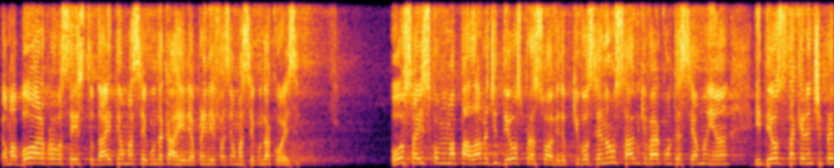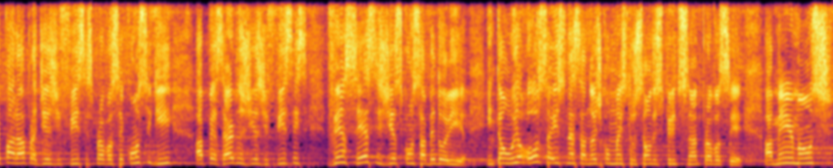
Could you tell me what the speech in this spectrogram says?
É uma boa hora para você estudar e ter uma segunda carreira e aprender a fazer uma segunda coisa. Ouça isso como uma palavra de Deus para a sua vida, porque você não sabe o que vai acontecer amanhã e Deus está querendo te preparar para dias difíceis, para você conseguir, apesar dos dias difíceis, vencer esses dias com sabedoria. Então, ouça isso nessa noite como uma instrução do Espírito Santo para você. Amém, irmãos?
